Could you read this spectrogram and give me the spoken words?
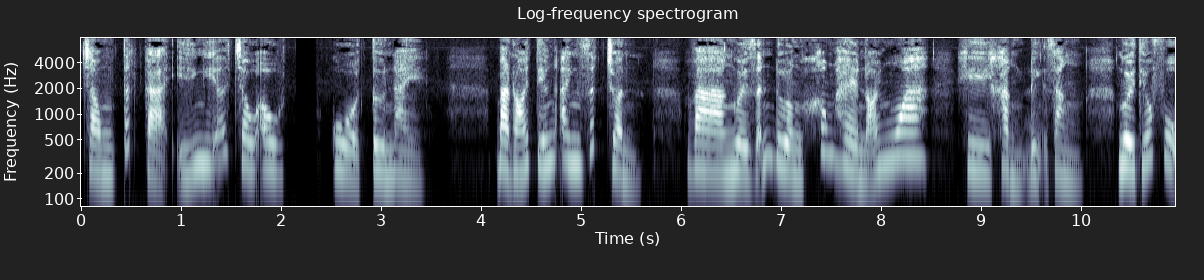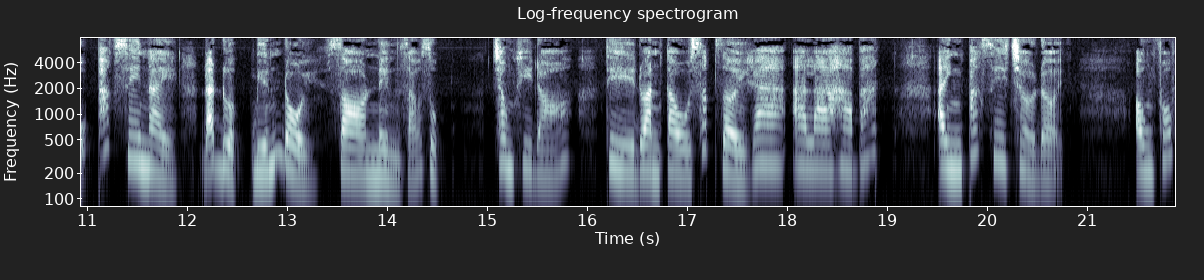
trong tất cả ý nghĩa châu Âu của từ này. Bà nói tiếng Anh rất chuẩn, và người dẫn đường không hề nói ngoa khi khẳng định rằng người thiếu phụ Paxi này đã được biến đổi do nền giáo dục. Trong khi đó, thì đoàn tàu sắp rời ga Allahabad. Anh Paxi chờ đợi. Ông Phúc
